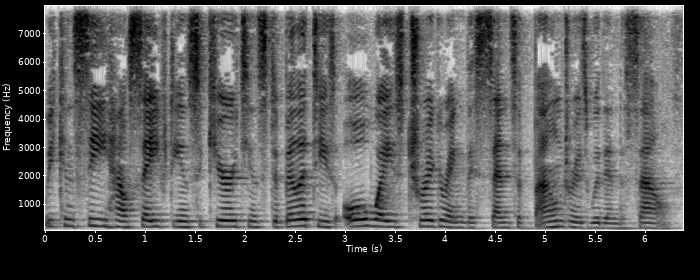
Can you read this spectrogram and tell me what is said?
we can see how safety and security and stability is always triggering this sense of boundaries within the self.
